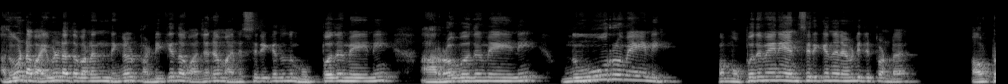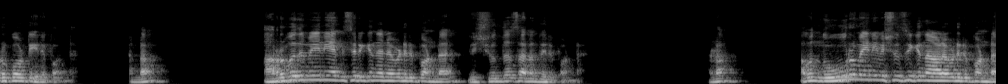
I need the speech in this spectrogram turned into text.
അതുകൊണ്ടാണ് അകത്ത് പറയുന്നത് നിങ്ങൾ പഠിക്കുന്ന വചനം അനുസരിക്കുന്നത് മുപ്പത് മേനി അറുപത് മേനി നൂറ് മേനി. ഇപ്പൊ മുപ്പത് മേനി അനുസരിക്കുന്നതിന് എവിടെ ഇരിപ്പുണ്ട്? ഔട്ടർ കോട്ട് ഇരിപ്പുണ്ട്. കണ്ടോ? അറുപത് മേനി അനുസരിക്കുന്നതിന് എവിടെ ഇരിപ്പുണ്ട്? വിശുദ്ധ സ്ഥലത്ത് ഇരിപ്പുണ്ട്. കേട്ടോ അപ്പൊ നൂറ് മേനി വിശ്വസിക്കുന്ന ആൾ എവിടെ ഇരിപ്പുണ്ട്?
